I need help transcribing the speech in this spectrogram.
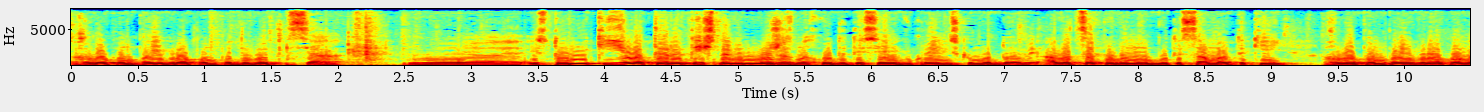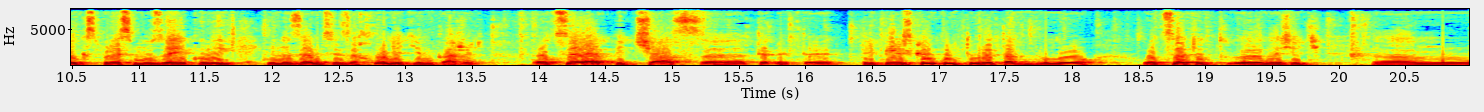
галопом по Європам подивитися е, історію Києва, теоретично він може знаходитися і в українському домі. Але це повинен бути саме такий галопом по Європам експрес-музей, коли іноземці заходять, їм кажуть, оце під час е, трипільської культури так було, оце тут, е, значить, ем,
